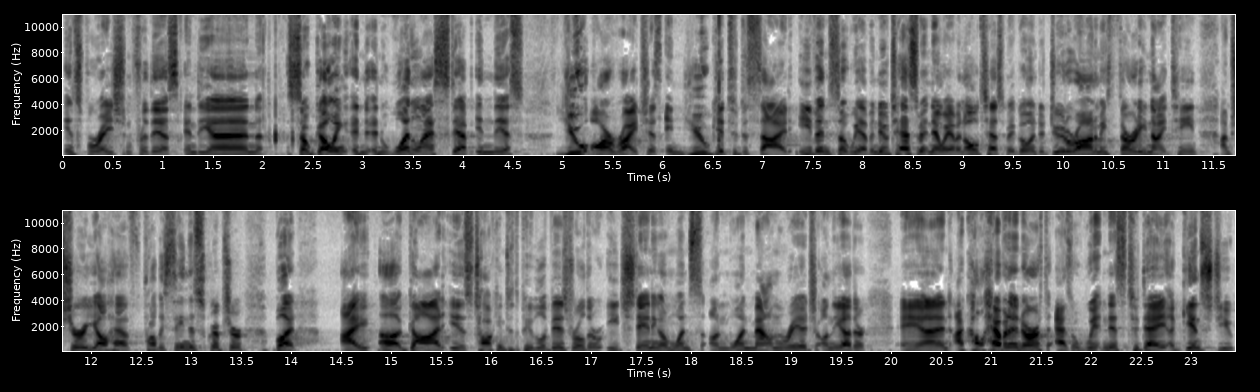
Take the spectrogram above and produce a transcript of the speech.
inspiration for this. And then, so going and, and one last step in this you are righteous and you get to decide. Even so, we have a New Testament, now we have an Old Testament going to Deuteronomy 30 19. I'm sure y'all have probably seen this scripture, but I, uh, God is talking to the people of Israel. They're each standing on one, on one mountain ridge, on the other. And I call heaven and earth as a witness today against you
